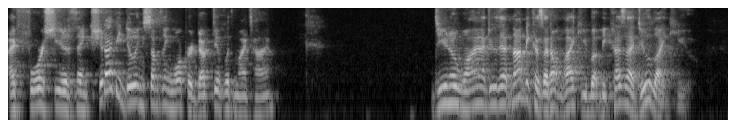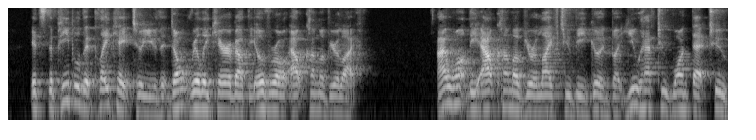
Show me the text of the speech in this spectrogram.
I force you to think, should I be doing something more productive with my time? Do you know why I do that? Not because I don't like you, but because I do like you. It's the people that placate to you that don't really care about the overall outcome of your life. I want the outcome of your life to be good, but you have to want that too.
